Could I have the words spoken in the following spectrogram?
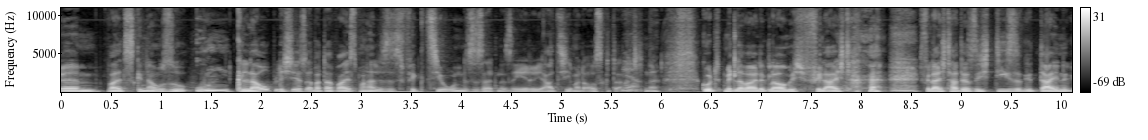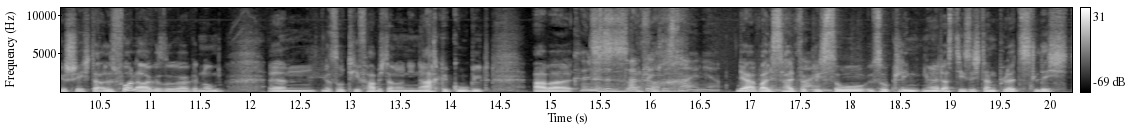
ähm, weil es genauso unglaublich ist, aber da weiß man halt, es ist Fiktion, es ist halt eine Serie, hat sich jemand ausgedacht. Ja. Ne? Gut, mittlerweile glaube ich, vielleicht, vielleicht hat er sich diese deine Geschichte als Vorlage sogar genommen. Ähm, so tief habe ich da noch nie nachgegoogelt, aber Könnte es tatsächlich einfach, sein, ja. ja, weil es Könnte halt wirklich sein. so, so klingt, ne? dass die sich dann plötzlich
